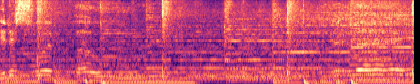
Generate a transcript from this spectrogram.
e le sue paure. Lei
